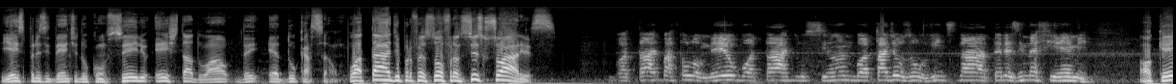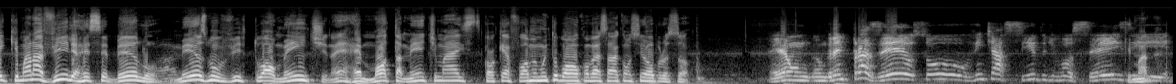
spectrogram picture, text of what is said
e ex-presidente do Conselho Estadual de Educação. Boa tarde, professor Francisco Soares. Boa tarde, Bartolomeu. Boa tarde, Luciano. Boa tarde aos ouvintes da Teresina FM. Ok, que maravilha recebê-lo, claro. mesmo virtualmente, né, remotamente, mas de qualquer forma é muito bom conversar com o senhor, professor. É um, um grande prazer, eu sou ouvinte assíduo de vocês que e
